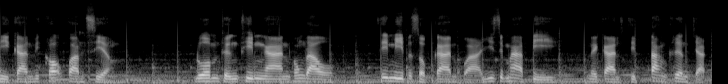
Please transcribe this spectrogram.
มีการวิเคราะห์ความเสี่ยง รวมถึงทีมงานของเราที่มีประสบการณ์กว่า 25 ปี ในการติดตั้งเครื่องจักร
